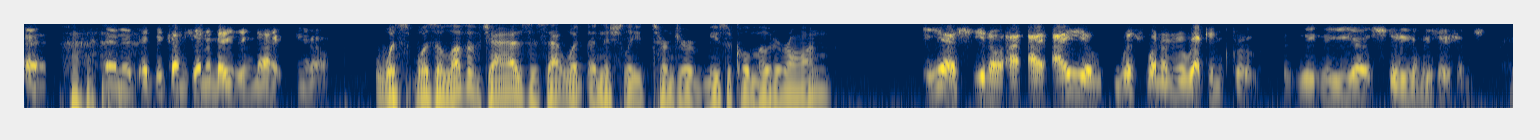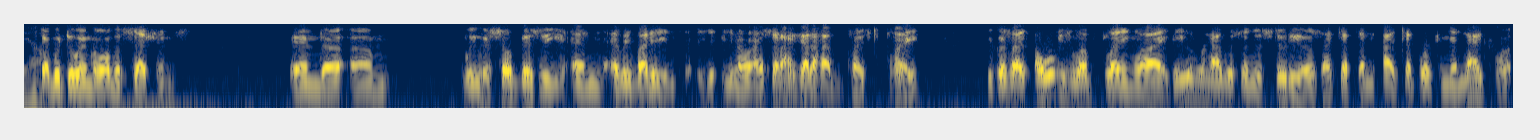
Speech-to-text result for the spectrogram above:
and it, it becomes an amazing night, you know. Was was a love of jazz? Is that what initially turned your musical motor on? Yes, you know, I I, I uh, was one of the wrecking crew, the the uh, studio musicians yeah. that were doing all the sessions, and uh, um, we were so busy, and everybody, you know, I said I got to have a place to play because I always loved playing live. Even when I was in the studios, I kept I kept working in nightclubs.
